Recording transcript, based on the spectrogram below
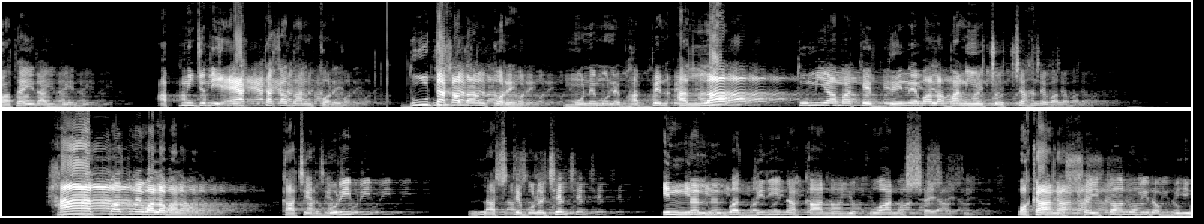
মাথায় রাখবেন আপনি যদি এক টাকা দান করেন দু টাকা দান করেন। মনে মনে ভাববেন, আল্লাহ, তুমি আমাকে দেনেওয়ালা বানিয়েছো, চাহনেওয়ালা হাত পাতনেওয়ালা বানাও। কাছের গরিব লাস্টে বলেছেন, ইন্নাল কানু ওয়া লিরাব্বিহি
